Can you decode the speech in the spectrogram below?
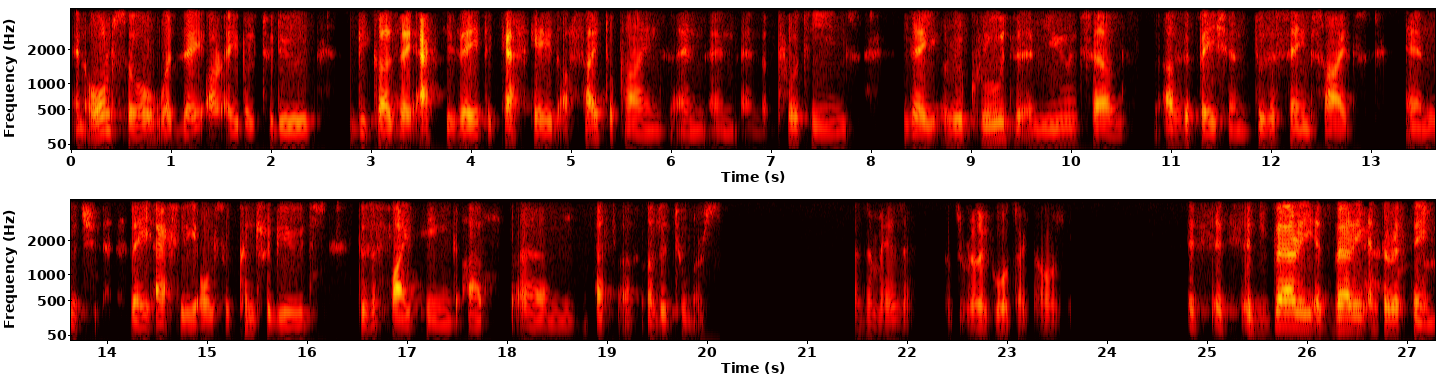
And also, what they are able to do, because they activate a cascade of cytokines and and, and the proteins, they recruit the immune cells of the patient to the same sites, and which they actually also contribute to the fighting of um, of the tumors. That's amazing. That's a really cool technology. It's it's it's very it's very interesting.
